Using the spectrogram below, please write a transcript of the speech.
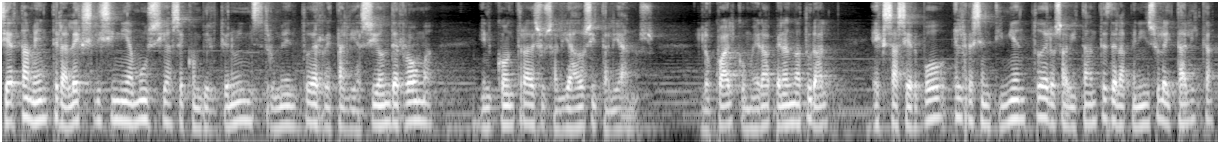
Ciertamente la Lex Licinia Musia se convirtió en un instrumento de retaliación de Roma en contra de sus aliados italianos, lo cual, como era apenas natural, exacerbó el resentimiento de los habitantes de la península itálica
